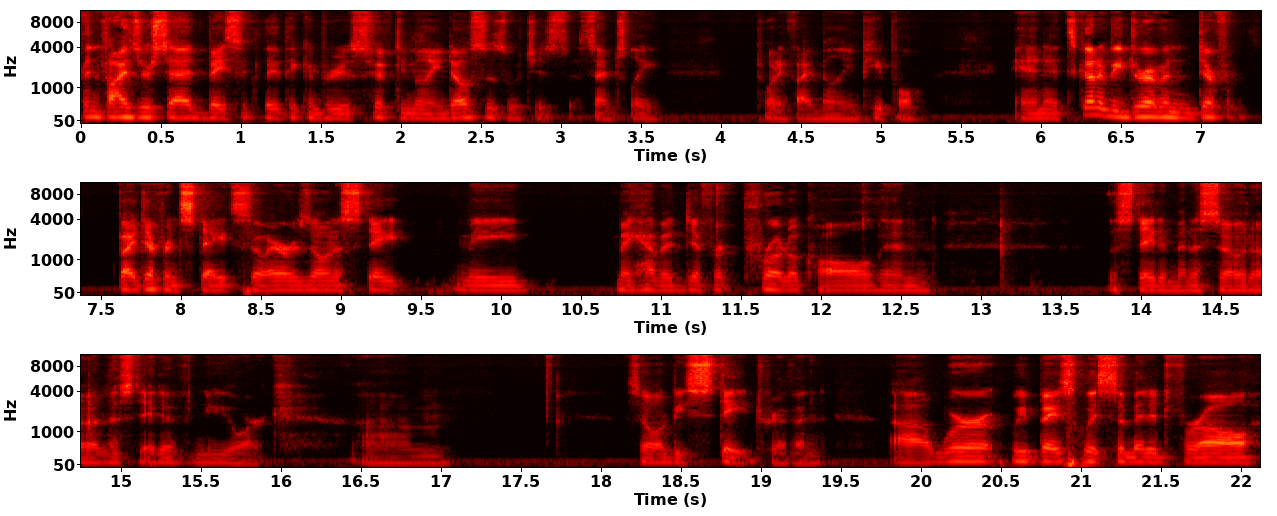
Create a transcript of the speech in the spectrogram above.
And Pfizer said basically they can produce 50 million doses, which is essentially 25 million people. And it's going to be driven different by different states. So Arizona state may may have a different protocol than the state of Minnesota, the state of New York. Um, so it'll be state driven. Uh, we're we basically submitted for all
